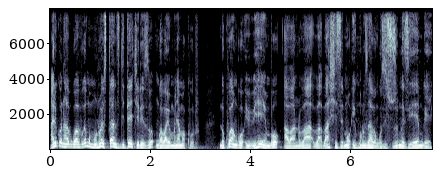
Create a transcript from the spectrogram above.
Ariko ntabwo wavuga ngo umuntu wese utanze igitekerezo ngo abaye umunyamakuru. Ni ukuvuga ngo ibi bihembo abantu ba- ba- bashyizemo inkuru zabo ngo zisuzumwe zihembwe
